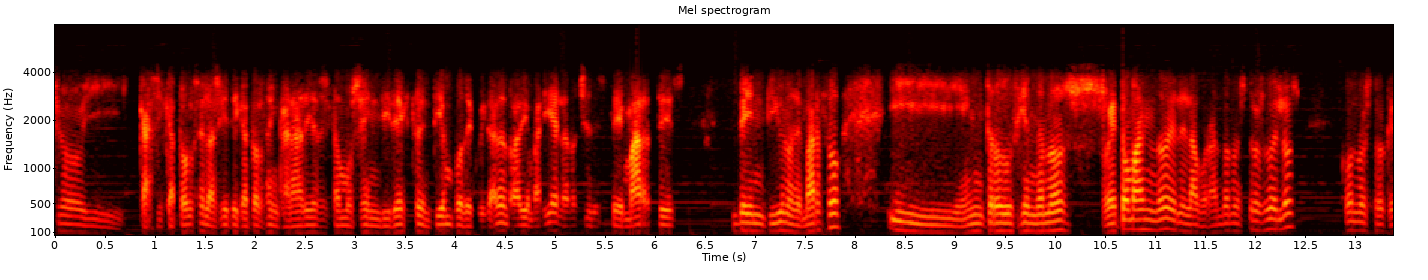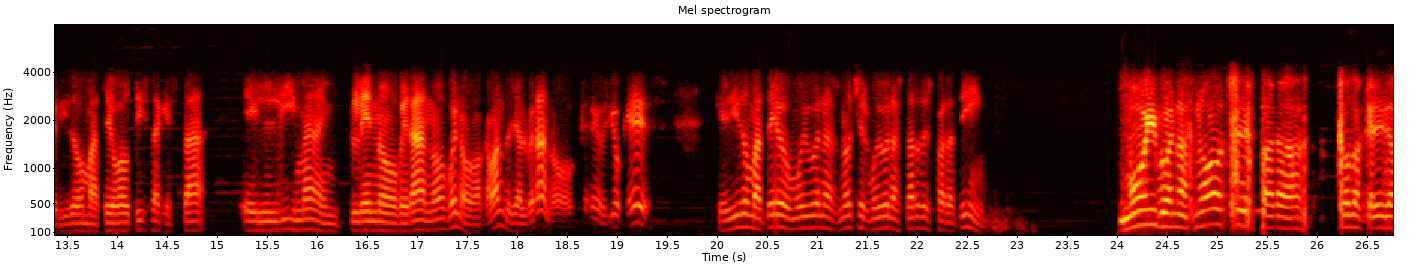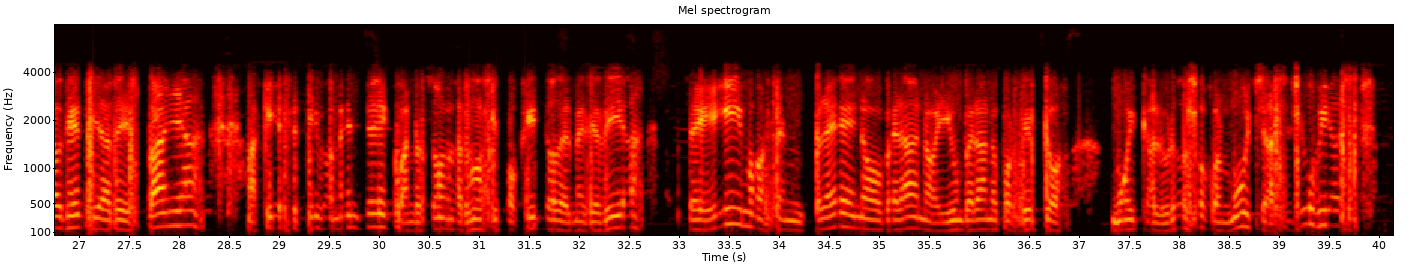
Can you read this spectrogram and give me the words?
8 y casi 14, las 7 y 14 en Canarias. Estamos en directo en Tiempo de Cuidar en Radio María en la noche de este martes 21 de marzo y introduciéndonos, retomando el elaborando nuestros duelos con nuestro querido Mateo Bautista que está en Lima en pleno verano, bueno, acabando ya el verano, creo yo que es. Querido Mateo, muy buenas noches, muy buenas tardes para ti. Muy buenas noches para toda querida audiencia de España. Aquí efectivamente, cuando son las dos y poquito del mediodía, seguimos en pleno verano y un verano, por cierto, muy caluroso, con muchas lluvias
